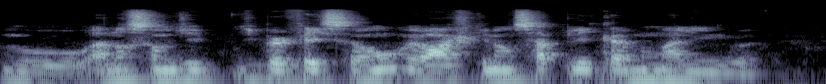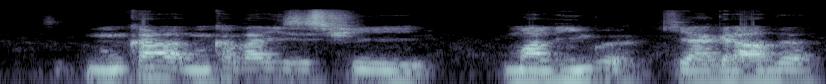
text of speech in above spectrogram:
O, a noção de, de perfeição eu acho que não se aplica numa língua. Nunca, nunca vai existir uma língua que agrada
